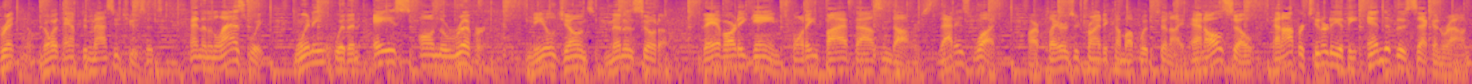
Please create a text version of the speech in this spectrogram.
Britton of Northampton, Massachusetts, and then last week, winning with an ace on the river, Neil Jones, Minnesota. They have already gained $25,000. That is what our players are trying to come up with tonight. And also, an opportunity at the end of the second round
